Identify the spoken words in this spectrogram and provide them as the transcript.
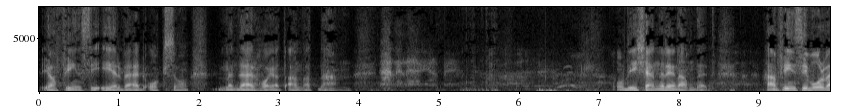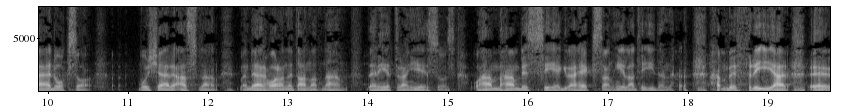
jag finns i er värld också, men där har jag ett annat namn. Halleluja. Och vi känner det namnet. Han finns i vår värld också, vår käre Aslan. Men där har han ett annat namn. Där heter han Jesus. Och han, han besegrar häxan hela tiden. Han befriar eh,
